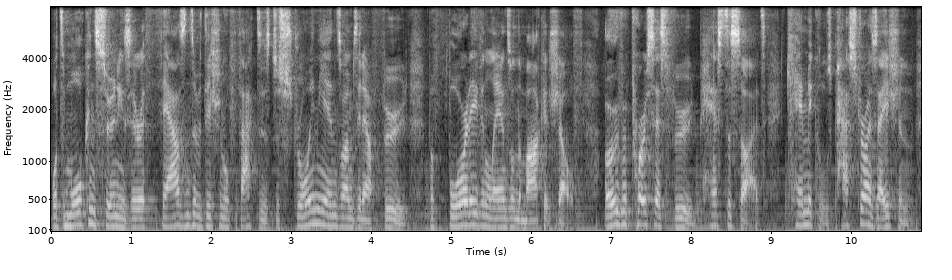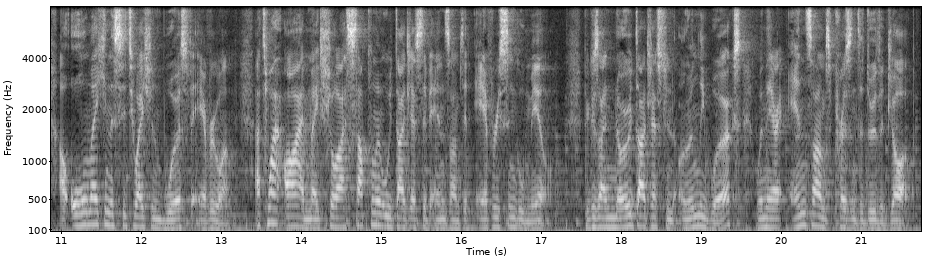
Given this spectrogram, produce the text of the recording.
What's more concerning is there are thousands of additional factors destroying the enzymes in our food before it even lands on the market shelf. Over-processed food, pesticides, chemicals, pasteurization are all making the situation worse for everyone. That's why I make sure I supplement with digestive enzymes at every single meal, because I know digestion only works when there are enzymes present to do the job,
